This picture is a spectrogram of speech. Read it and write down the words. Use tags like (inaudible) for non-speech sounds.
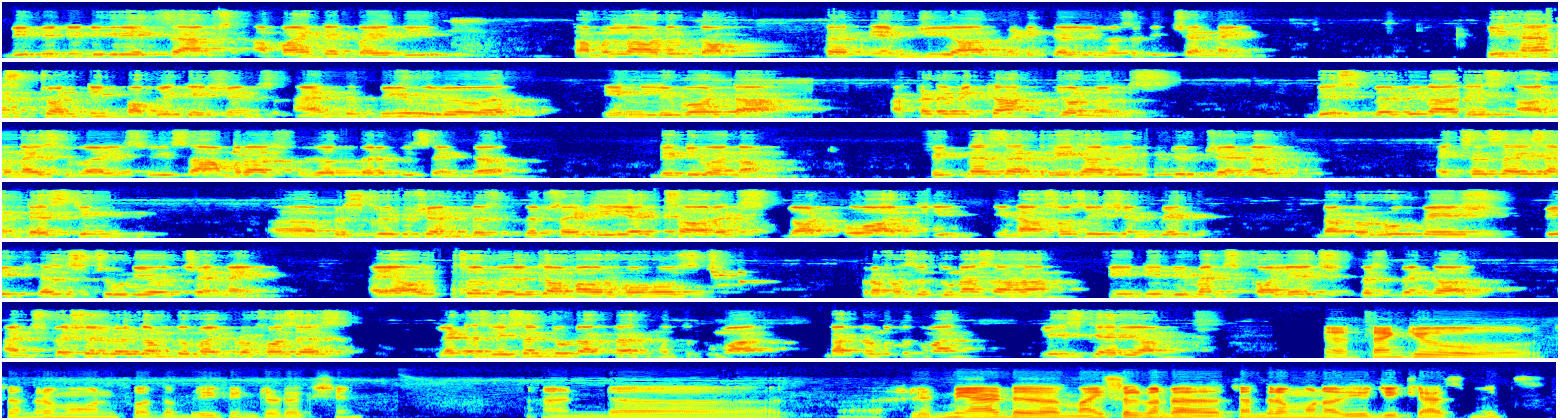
BPT degree exams appointed by the Tamil Nadu Dr. MGR Medical University, Chennai. He has 20 publications and peer reviewer in Libertas Academica journals. This webinar is organized by Sri Samraj Physiotherapy Center, Tindivanam, Fitness and Rehab YouTube channel, Exercise and Testing uh, Prescription, website exrx.org in association with Dr. Rupesh, Peak Health Studio, Chennai. I also welcome our host, Professor Duna Saha, PD Women's College, West Bengal, and special welcome to my professors. Let us listen to Dr. Muthukumar. Dr. Muthukumar, please carry on. Thank you, Chandramohan, for the brief introduction. And uh, let me add uh, myself and uh, Chandramohan are UG classmates.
